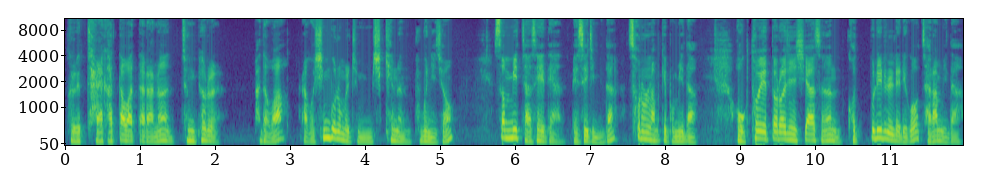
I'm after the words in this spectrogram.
그렇게 잘 갔다 왔다라는 증표를 받아와 라고 심부름을 좀 시키는 부분이죠. 썸밋 자세에 대한 메시지입니다. 서론을 함께 봅니다. 옥토에 떨어진 씨앗은 곧 뿌리를 내리고 자랍니다.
